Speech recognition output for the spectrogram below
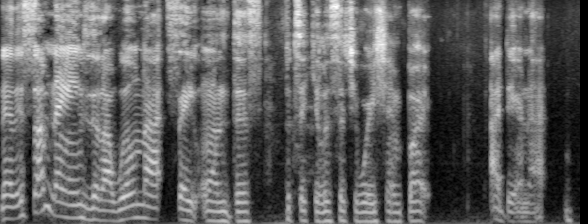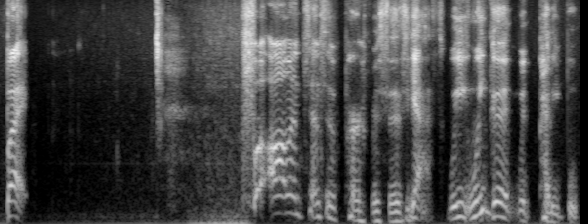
Now there's some names that I will not say on this particular situation, but I dare not. But for all intensive purposes, yes, we we good with Petty boot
